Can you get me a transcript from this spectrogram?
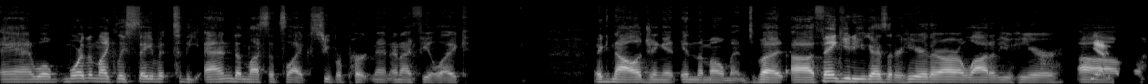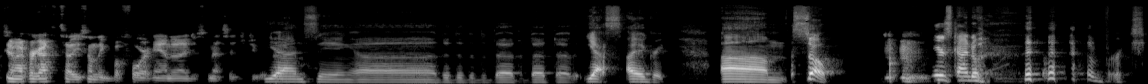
and we'll more than likely save it to the end unless it's like super pertinent and I feel like acknowledging it in the moment. But uh, thank you to you guys that are here. There are a lot of you here. Um, yeah. Tim, I forgot to tell you something beforehand and I just messaged you. Yeah, I'm seeing. Uh, yes, I agree. Um, so here's kind of. Birch,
